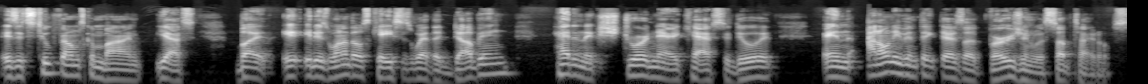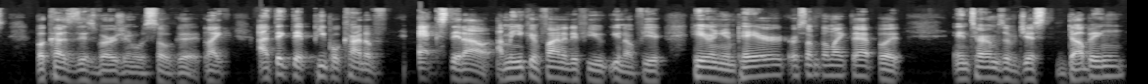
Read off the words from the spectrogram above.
is it's two films combined. Yes, but it, it is one of those cases where the dubbing had an extraordinary cast to do it. And I don't even think there's a version with subtitles because this version was so good. Like I think that people kind of X'd it out. I mean, you can find it if you, you know, if you're hearing impaired or something like that. But in terms of just dubbing,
